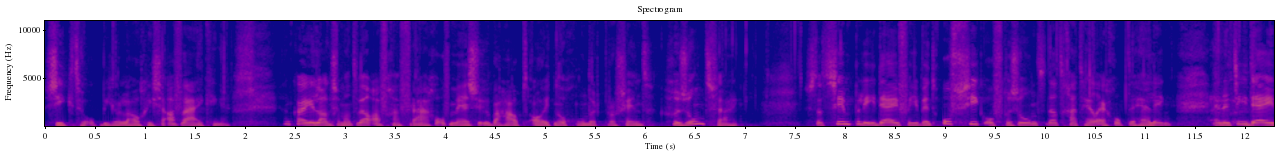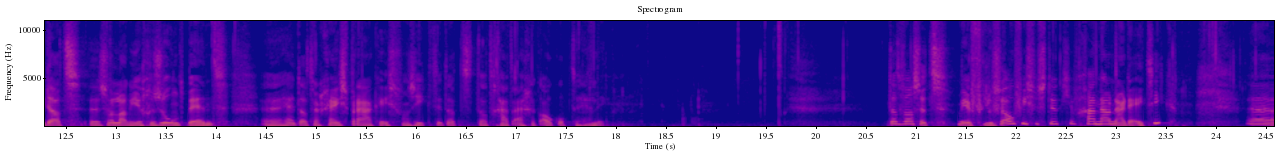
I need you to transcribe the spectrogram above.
ziekte, op biologische afwijkingen. Dan kan je langzamerhand wel af gaan vragen of mensen überhaupt ooit nog 100% gezond zijn. Dus dat simpele idee van je bent of ziek of gezond, dat gaat heel erg op de helling. En het idee dat uh, zolang je gezond bent, uh, dat er geen sprake is van ziekte, dat, dat gaat eigenlijk ook op de helling. Dat was het meer filosofische stukje. We gaan nu naar de ethiek. Uh,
